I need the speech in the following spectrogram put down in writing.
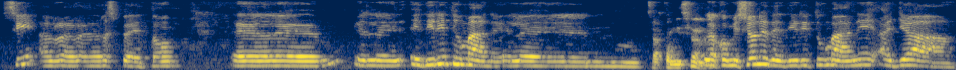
sì, al rispetto. Eh, I diritti umani, le, la, commissione. la, commissione. dei diritti umani ha già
